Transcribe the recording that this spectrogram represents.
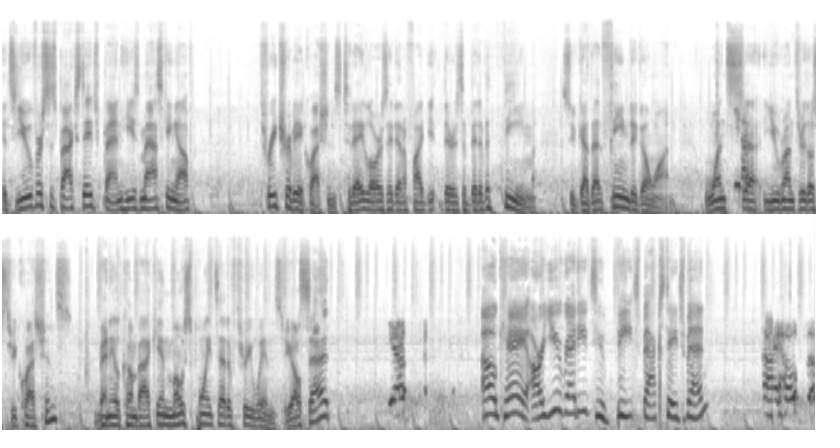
It's you versus Backstage Ben. He's masking up. Three trivia questions. Today, Laura's identified there's a bit of a theme. So you've got that theme to go on. Once uh, you run through those three questions, Benny will come back in. Most points out of three wins. Are you all set? yep, Okay, are you ready to beat Backstage Ben? I hope so.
